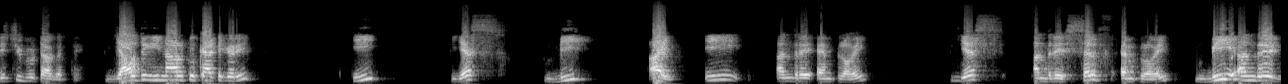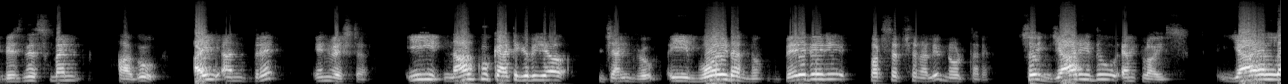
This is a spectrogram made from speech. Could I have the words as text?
ಡಿಸ್ಟ್ರಿಬ್ಯೂಟ್ ಆಗುತ್ತೆ. ಯಾವುದು ಈ ನಾಲ್ಕು category? E S B I. E ಅಂದ್ರೆ ಎಂಪ್ಲಾಯ್, ಎಸ್ ಅಂದ್ರೆ ಸೆಲ್ಫ್ ಎಂಪ್ಲಾಯ್ ಬಿ ಅಂದ್ರೆ ಬಿಸ್ನೆಸ್ ಮ್ಯಾನ್ ಹಾಗೂ ಐ ಅಂದ್ರೆ ಇನ್ವೆಸ್ಟರ್. ಈ ನಾಲ್ಕು ಕ್ಯಾಟಗರಿಯ ಜನರು ಈ ವರ್ಲ್ಡ್ ಅನ್ನು ಬೇರೆ ಬೇರೆ ಪರ್ಸೆಪ್ಷನ್ ಅಲ್ಲಿ ನೋಡ್ತಾರೆ. ಸೊ ಯಾರಿದು ಎಂಪ್ಲಾಯೀಸ್ ಯಾರೆಲ್ಲ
